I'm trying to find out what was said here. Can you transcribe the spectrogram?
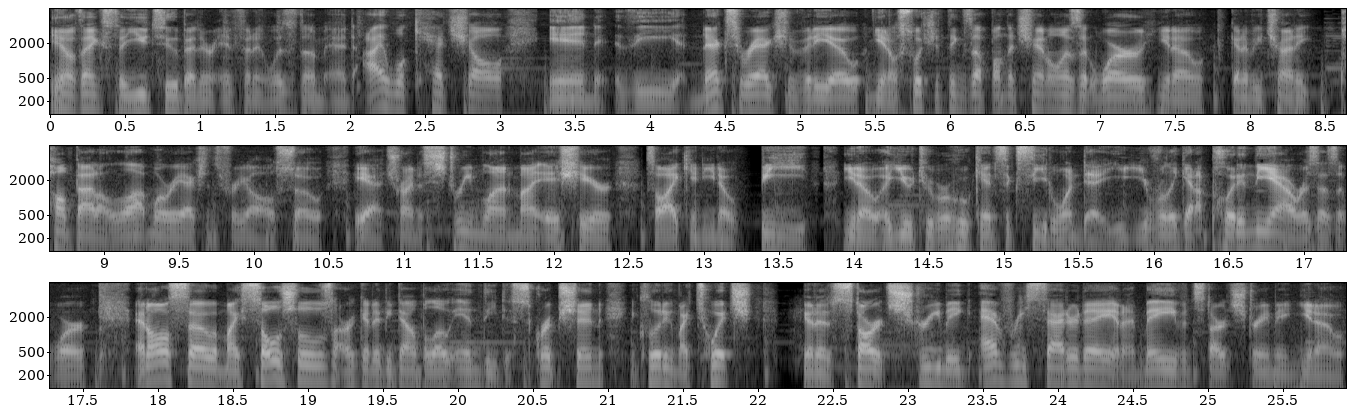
You know, thanks to YouTube and their infinite wisdom. And I will catch y'all in the next reaction video. You know, switching things up on the channel as it were. You gonna be trying to pump out a lot more reactions for y'all. So yeah, trying to streamline my ish here so I can, you know, be, you know, a YouTuber who can succeed one day. You, you really gotta put in the hours as it were. And also my socials are gonna be down below in the description, including my Twitch. Gonna start streaming every Saturday, and I may even start streaming, you know,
